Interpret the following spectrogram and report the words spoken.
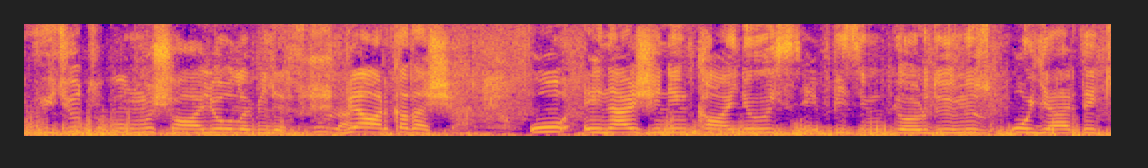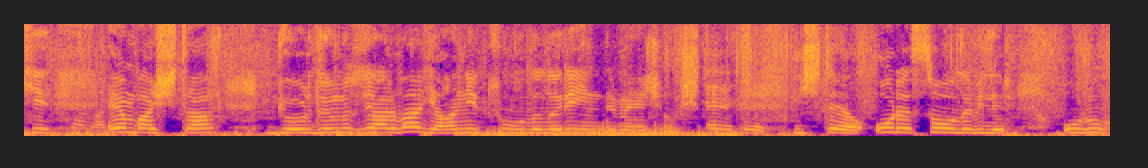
vücut bulmuş hali olabilir. Ve arkadaşlar o enerjinin kaynağı ise bizim gördüğümüz o yerdeki en başta gördüğümüz yer var ya hani tuğlaları indirmeye çalıştık. Evet evet. İşte orası olabilir. O ruh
